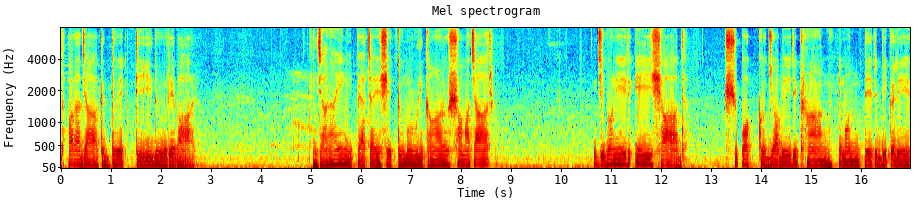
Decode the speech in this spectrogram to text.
ধরা যাক দু একটি ইঁদুর এবার। জানায়নি প্যাঁচা এসে তুমুল গাঁড় সমাচার। জীবনের এই স্বাদ, সুপক্ক জবের ঘ্রাণ হেমন্তের বিকেলের।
